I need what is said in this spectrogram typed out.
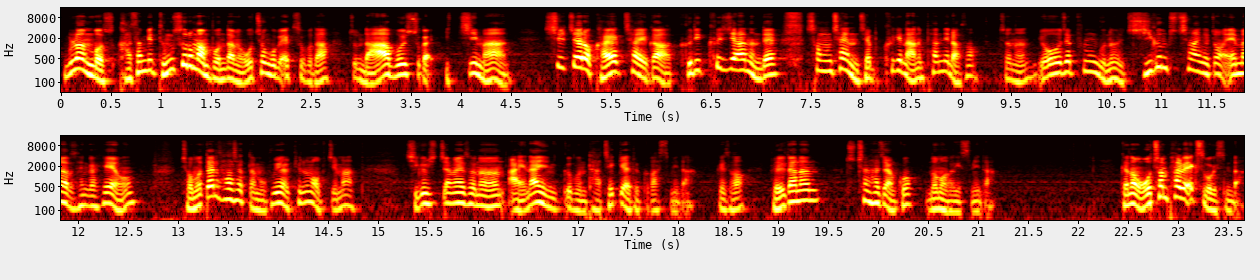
물론 뭐 가성비 등수로만 본다면 5900X보다 좀 나아 보일 수가 있지만 실제로 가격 차이가 그리 크지 않은데 성능 차이는 제법 크게 나는 편이라서 저는 이 제품군을 지금 추천하기 좀 애매하다 생각해요. 저번 달에 사셨다면 후회할 필요는 없지만 지금 시점에서는 i9급은 다 제껴야 될 것 같습니다. 그래서 별다른 추천하지 않고 넘어가겠습니다. 그 다음 5800X 보겠습니다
